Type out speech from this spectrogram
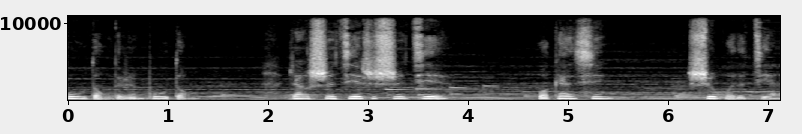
不懂的人不懂，让世界是世界。我甘心，是我的茧。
